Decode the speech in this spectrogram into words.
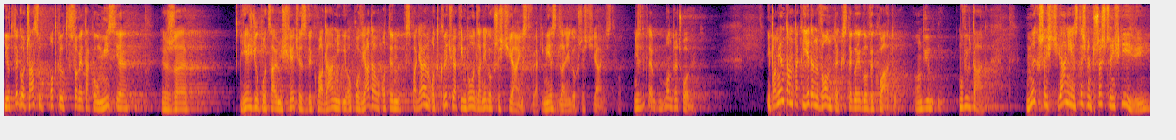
i od tego czasu odkrył w sobie taką misję, że jeździł po całym świecie z wykładami i opowiadał o tym wspaniałym odkryciu, jakim było dla niego chrześcijaństwo, jakim jest dla niego chrześcijaństwo. Niezwykle mądry człowiek. I pamiętam taki jeden wątek z tego jego wykładu. On mówił, mówił tak: My, chrześcijanie, jesteśmy przeszczęśliwi,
